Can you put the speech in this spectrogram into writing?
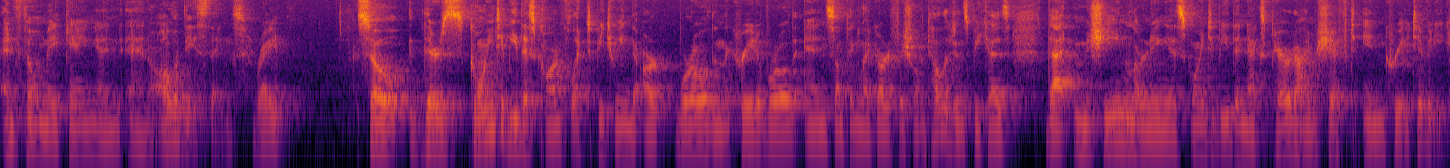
and filmmaking and and all of these things right? So there's going to be this conflict between the art world and the creative world and something like artificial intelligence because that machine learning is going to be the next paradigm shift in creativity.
